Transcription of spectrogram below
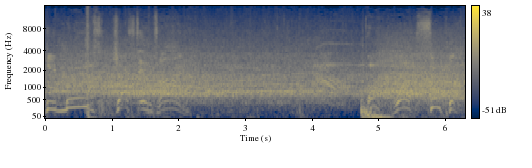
He moves just in time. Suplex.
